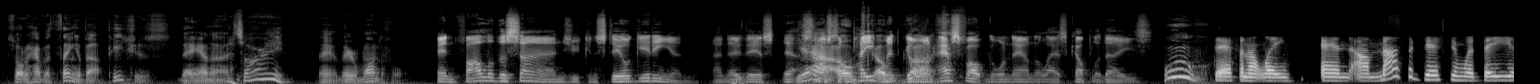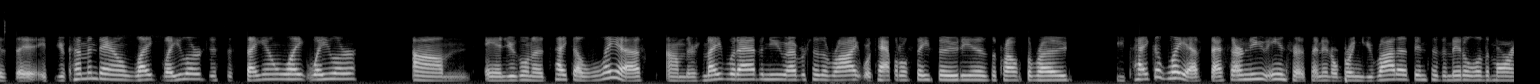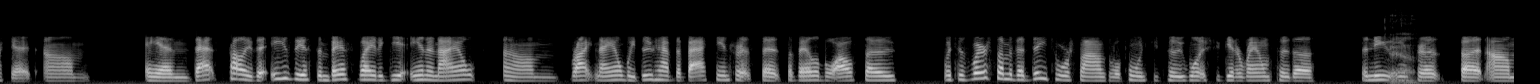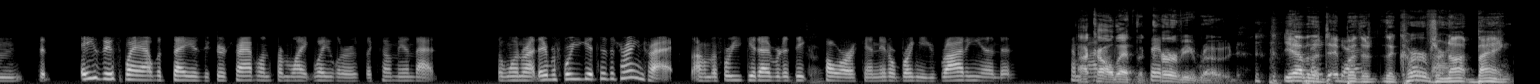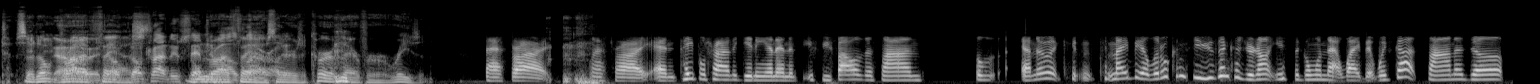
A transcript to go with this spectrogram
sort of have a thing about peaches, Dan. I, That's all right. they, they're wonderful. And follow the signs. You can still get in. I know there's I Yeah, saw some oh, pavement oh, going, asphalt going down the last couple of days. Woo! Definitely. And um, my suggestion would be is that if you're coming down Lake Wheeler, just to stay on Lake Wheeler, um, and you're going to take a left. Um, there's Maywood Avenue over to the right where Capital Seafood is across the road. You take a left. That's our new entrance, and it'll bring you right up into the middle of the market. Um, and that's probably the easiest and best way to get in and out. Um, right now, we do have the back entrance that's available also which is where some of the detour signs will point you to once you get around to the the new Yeah. entrance. But um, the easiest way I would say is if you're traveling from Lake Wheeler is to come in that the one right there before you get to the train tracks, um, before you get over to Dix Park, and it'll bring you right in. And I call that the curvy road. Yeah, but the, but the, the curves are not banked, so don't No, drive don't- fast. don't try to do Don't 70 drive miles an hour fast. There's a curve there for a reason. That's right. That's right. And people trying to get in, and if, if you follow the signs, I know it can, can may be a little confusing because you're not used to going that way, but we've got signage up,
